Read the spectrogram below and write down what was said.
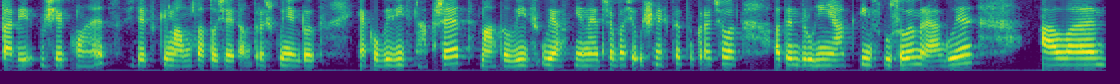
tady už je konec. Vždycky mám za to, že je tam trošku někdo jakoby víc napřed, má to víc ujasněné, třeba, že už nechce pokračovat a ten druhý nějakým způsobem reaguje. Ale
